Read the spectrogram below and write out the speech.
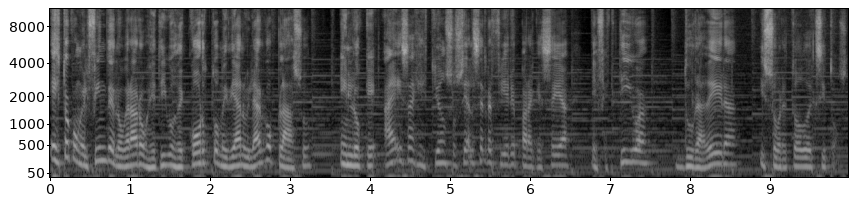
Esto con el fin de lograr objetivos de corto, mediano y largo plazo en lo que a esa gestión social se refiere para que sea efectiva, duradera y sobre todo exitosa.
